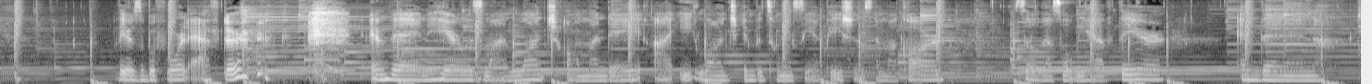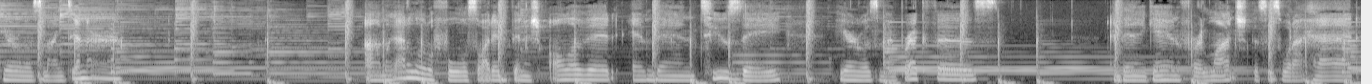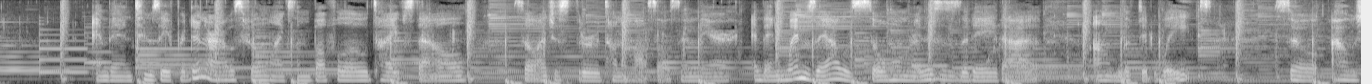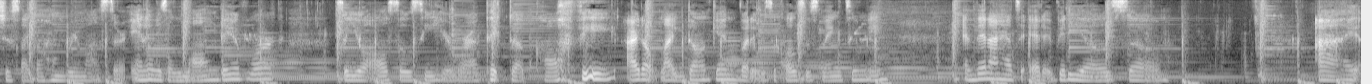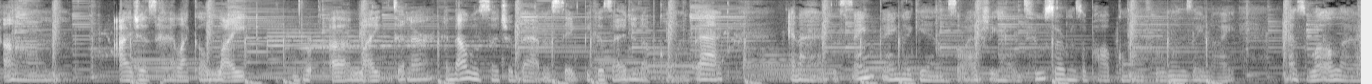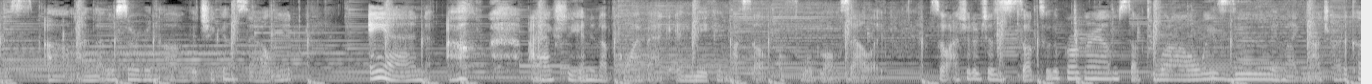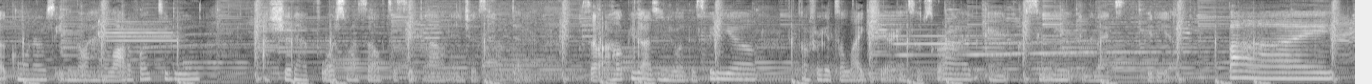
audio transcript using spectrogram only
There's a before and after. and then here was my lunch on Monday. I eat lunch in between seeing patients in my car. So that's what we have there. And then here was my dinner. Um, I got a little full, so I didn't finish all of it. And then Tuesday, here was my breakfast. And then again for lunch, this is what I had. And then Tuesday for dinner, I was feeling like some buffalo type style. So I just threw a ton of hot sauce in there. And then Wednesday, I was so hungry. This is the day that I um, lifted weights. So I was just like a hungry monster. And it was a long day of work. So you'll also see here where I picked up coffee. I don't like Dunkin', but it was the closest thing to me. And then I had to edit videos, so I um I just had like a light light dinner, and that was such a bad mistake because I ended up going back and I had the same thing again. So I actually had two servings of popcorn for Wednesday night, as well as um, another serving of the chicken salad, and. I, I actually ended up going back and making myself a full blown salad. So I should have just stuck to the program, stuck to what I always do, and like not try to cut corners, even though I had a lot of work to do. I should have forced myself to sit down and just have dinner. So I hope you guys enjoyed this video. Don't forget to like, share, and subscribe, and I'll see you in the next video. Bye.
